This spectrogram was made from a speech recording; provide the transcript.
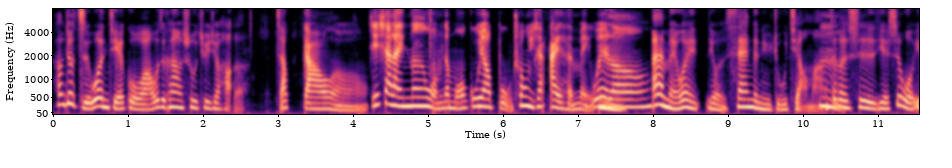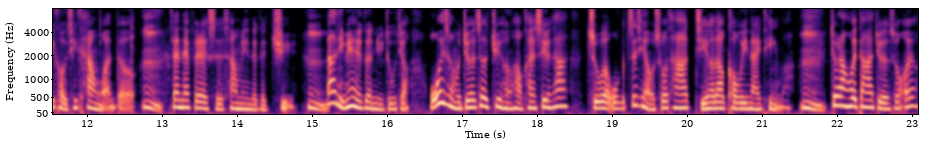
他们就只问结果啊，我只看到数据就好了。糟糕哦！接下来呢，我们的蘑菇要补充一下《爱很美味》喽。嗯，《爱很美味》有三个女主角嘛，嗯、这个是也是我一口气看完的。嗯，在 Netflix 上面那个剧，嗯，那里面有一个女主角，我为什么觉得这个剧很好看？是因为它除了我之前有说它结合到 COVID nineteen 嘛，嗯，就让会大家觉得说，哎呦，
